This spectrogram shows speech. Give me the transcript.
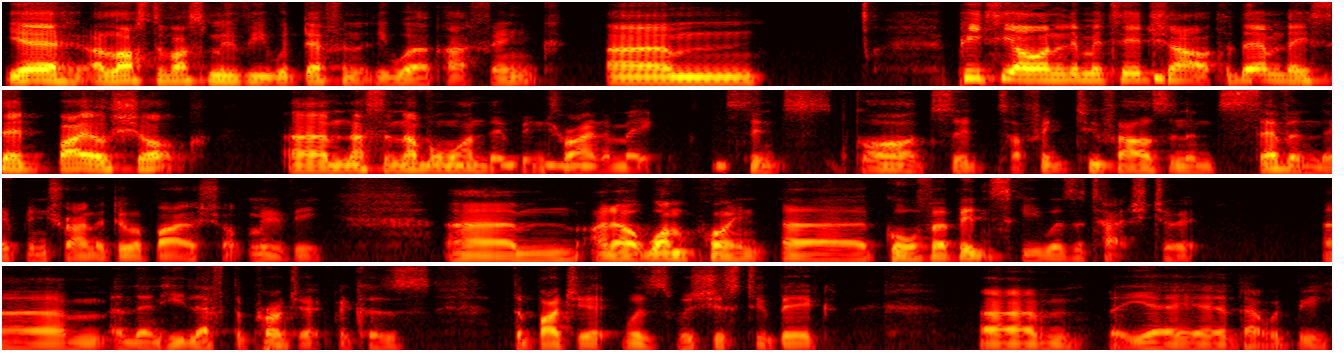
yeah, a Last of Us movie would definitely work. I think. Um, PTO Unlimited, shout out to them. They said Bioshock. Um, that's another one they've been trying to make since God, since I think 2007. They've been trying to do a Bioshock movie. Um, I know at one point uh, Gore Verbinski was attached to it, um, and then he left the project because the budget was was just too big. Um, but yeah, yeah, that would be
